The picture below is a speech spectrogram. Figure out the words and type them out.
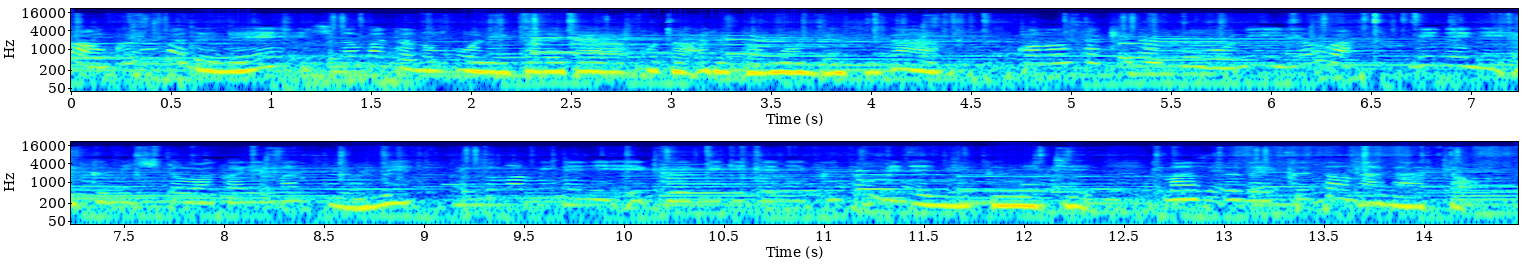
はお車でね一ノ俣の方に行かれたことあると思うんですが先の方に要は峰に行く道と分かれますよね。その峰に行く右手に行くと峰に行く道。まっすぐ行くと長門。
